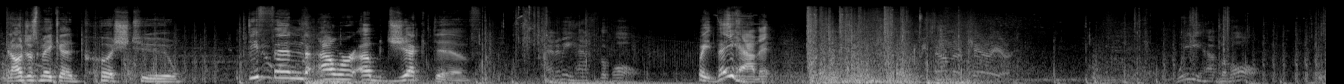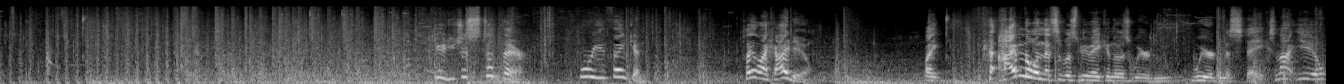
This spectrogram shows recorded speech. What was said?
And I'll just make a push to defend our objective. Enemy has the ball. Wait, they have it. We found their carrier. We have the ball. Dude, you just stood there. What were you thinking? Play like I do. Like, I'm the one that's supposed to be making those weird, weird mistakes, not you.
